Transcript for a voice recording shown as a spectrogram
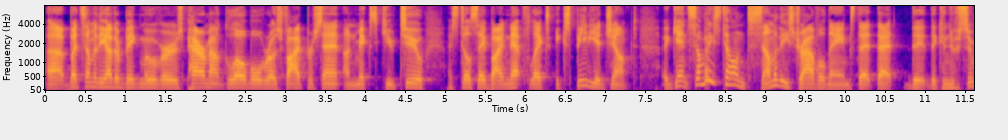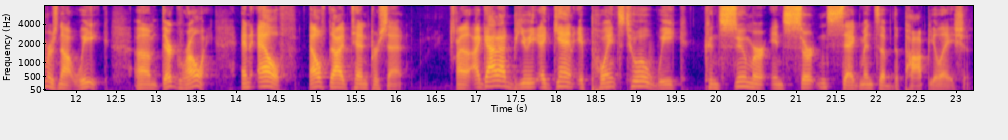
uh, but some of the other big movers, Paramount Global rose 5% on mixed Q2. I still say buy Netflix. Expedia jumped. Again, somebody's telling some of these travel names that that the, the consumer's not weak. Um, they're growing. And Elf, Elf died 10%. Uh, I got out of beauty. Again, it points to a weak consumer in certain segments of the population.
